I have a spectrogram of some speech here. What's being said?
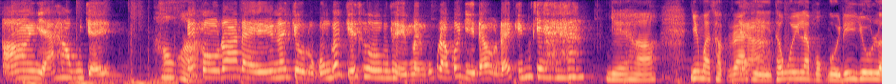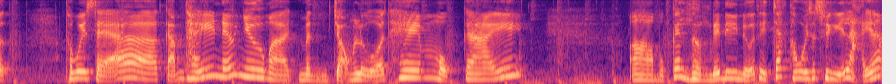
à, dạ không chị Không cái hả? cô đó đây nói chung là cũng rất dễ thương thì mình cũng đâu có gì đâu để kiểm tra Vậy hả? Nhưng mà thật ra Dạ. thì Thông Nguyên là một người đi du lịch Thông Nguyên sẽ cảm thấy nếu như mà mình chọn lựa thêm một cái ờ, một cái lần để đi nữa thì chắc Thông Nguyên sẽ suy nghĩ lại á.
